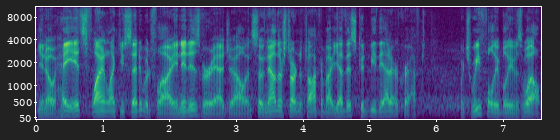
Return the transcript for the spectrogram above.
you know, hey, it's flying like you said it would fly, and it is very agile. And so now they're starting to talk about, yeah, this could be that aircraft, which we fully believe as well.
